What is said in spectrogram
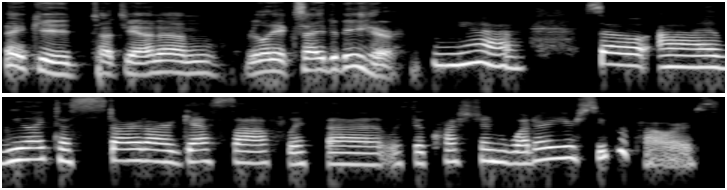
Thank you, Tatiana. I'm really excited to be here. Yeah. So uh, we like to start our guests off with uh, with the question: What are your superpowers?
